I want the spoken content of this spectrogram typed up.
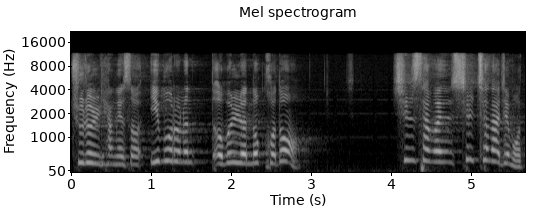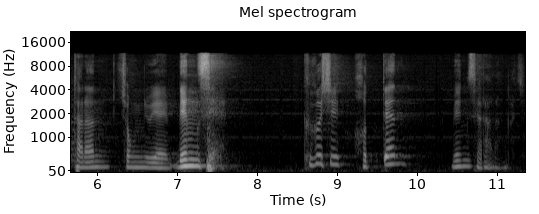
주를 향해서 입으로는 떠벌려 놓고도 실상은 실천하지 못하는 종류의 맹세. 그것이 헛된 맹세라는 거죠.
